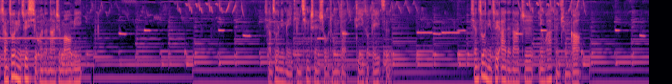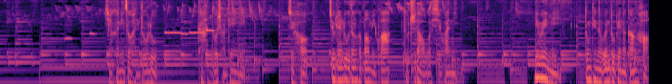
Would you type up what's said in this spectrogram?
想做你最喜欢的那只猫咪，想做你每天清晨手中的第一个杯子，想做你最爱的那支樱花粉唇膏，想和你走很多路，看很多场电影，最后就连路灯和爆米花都知道我喜欢你。因为你，冬天的温度变得刚好；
